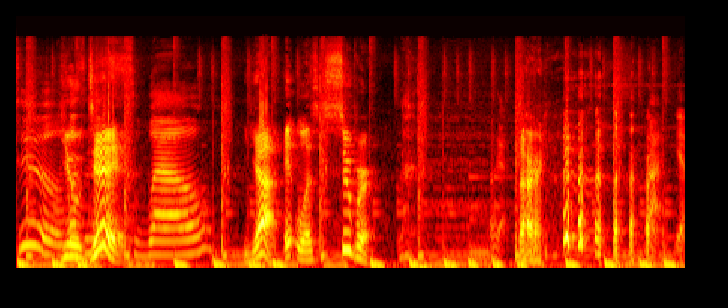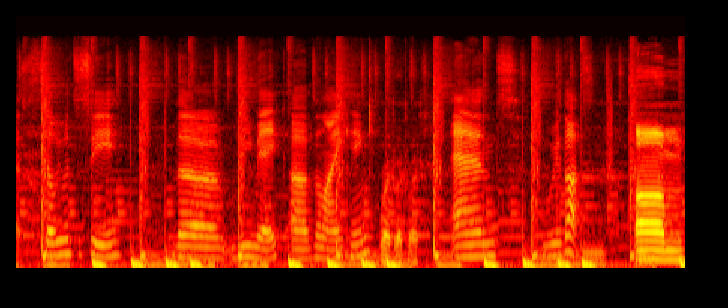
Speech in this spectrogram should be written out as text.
too. You Wasn't did? It swell. Yeah, it was super. Okay, All right. fine. Yes. So we went to see the remake of The Lion King, right, right, right. and what were your thoughts? Um,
